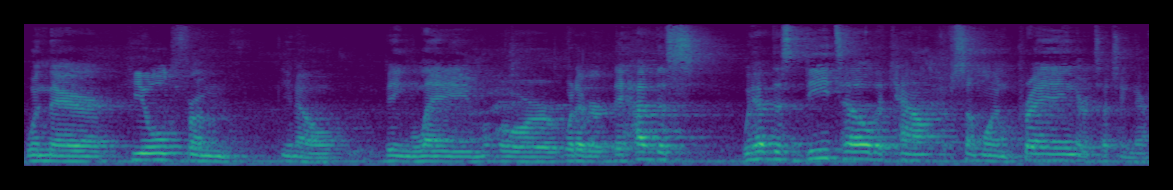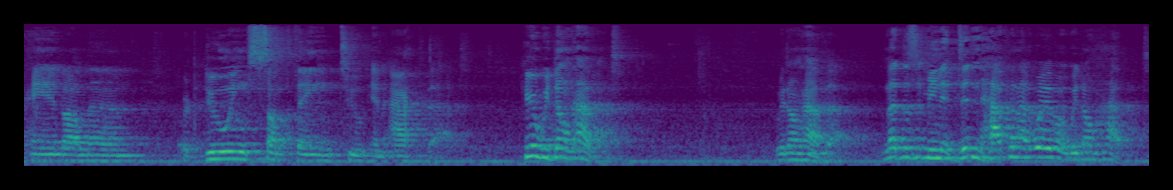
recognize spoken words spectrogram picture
when they're healed from, you know, being lame or whatever, they have this we have this detailed account of someone praying or touching their hand on them or doing something to enact that. Here we don't have it. We don't have that. And that doesn't mean it didn't happen that way, but we don't have it.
